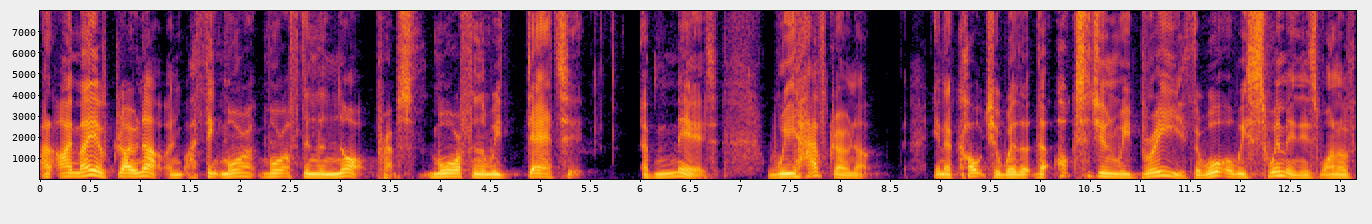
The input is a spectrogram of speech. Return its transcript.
And I may have grown up, and I think more, more often than not, perhaps more often than we dare to admit, we have grown up in a culture where the, the oxygen we breathe, the water we swim in, is one of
